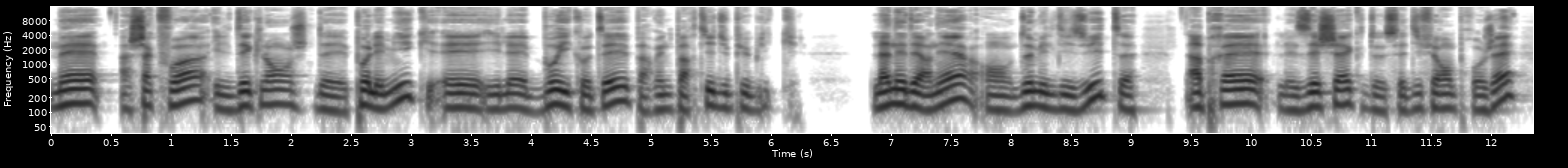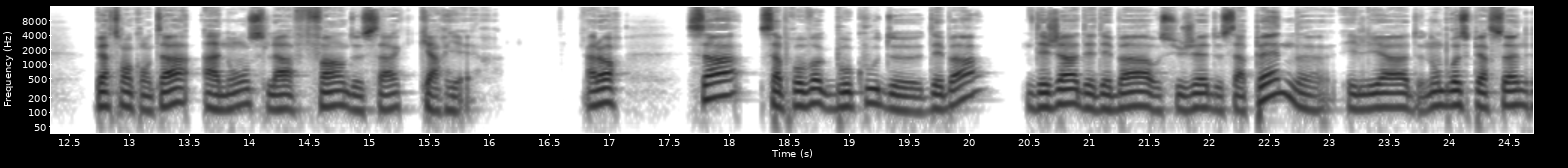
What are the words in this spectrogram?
mais à chaque fois, il déclenche des polémiques et il est boycotté par une partie du public. L'année dernière, en 2018, après les échecs de ses différents projets, Bertrand Cantat annonce la fin de sa carrière. Alors, ça, ça provoque beaucoup de débats. Déjà des débats au sujet de sa peine. Il y a de nombreuses personnes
